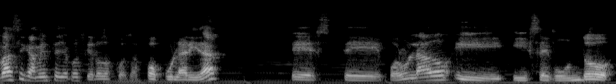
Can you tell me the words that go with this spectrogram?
básicamente yo considero dos cosas, popularidad, este, por un lado, y, y segundo,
